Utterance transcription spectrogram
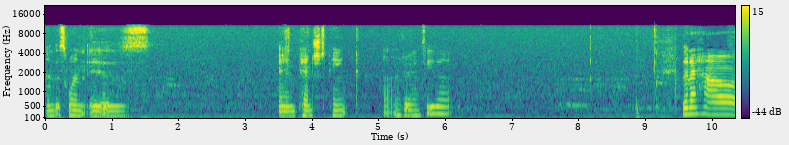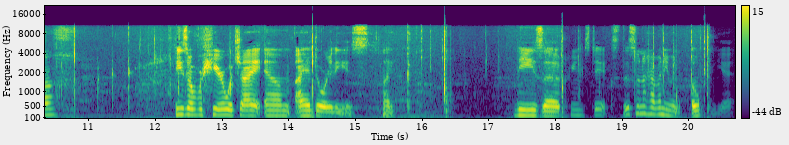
and this one is in pinched pink. I don't know if I can see that. Then I have these over here, which I am, I adore these. Like, these uh, cream sticks. This one I haven't even opened yet.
